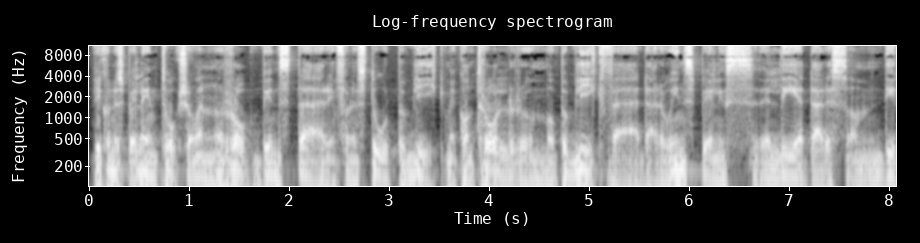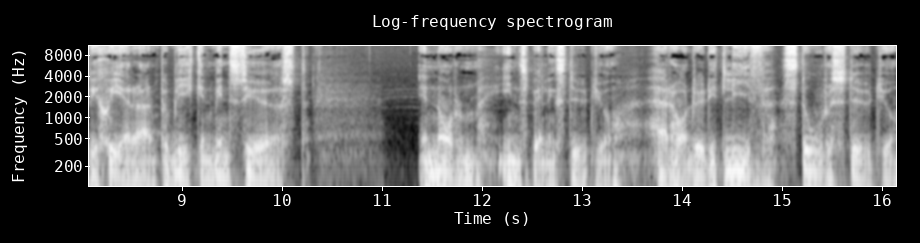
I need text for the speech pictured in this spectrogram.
Vi kunde spela in talkshowen Robins där inför en stor publik med kontrollrum och publikvärdar och inspelningsledare som dirigerar publiken minutiöst. Enorm inspelningsstudio. Här har du ditt liv, stor studio.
